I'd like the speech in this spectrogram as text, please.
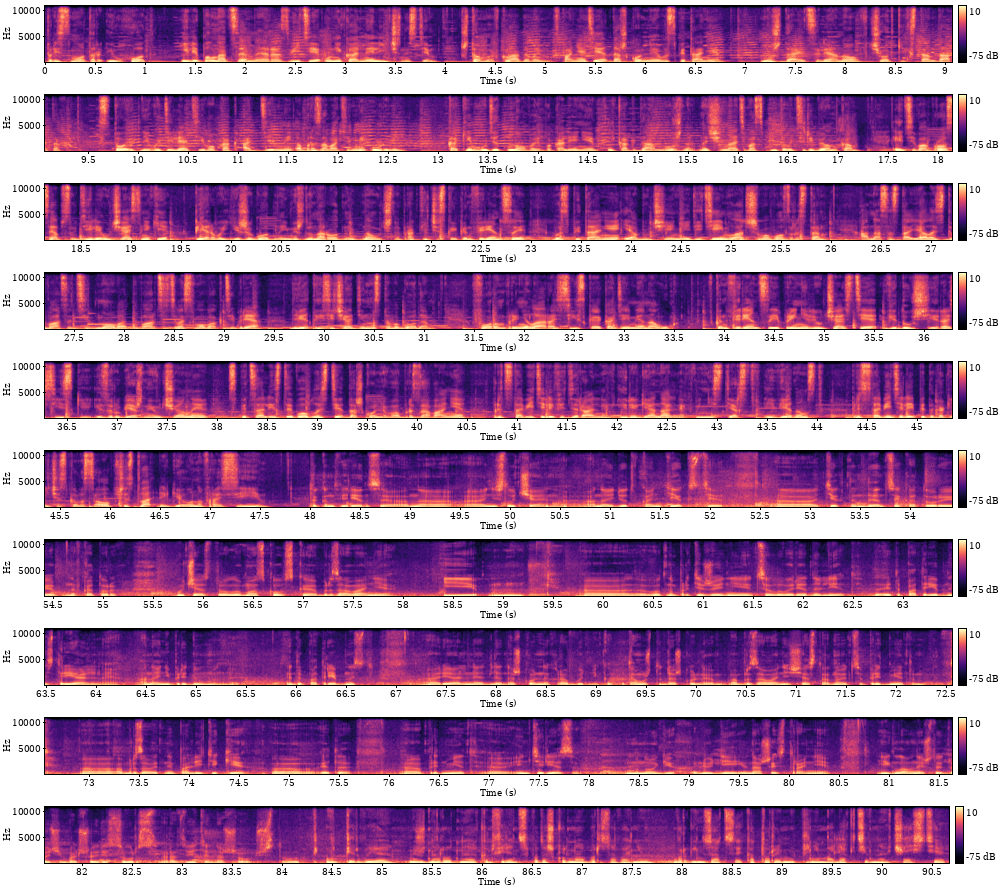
Присмотр и уход или полноценное развитие уникальной личности? Что мы вкладываем в понятие «дошкольное воспитание»? Нуждается ли оно в четких стандартах? Стоит ли выделять его как отдельный образовательный уровень? Каким будет новое поколение и когда нужно начинать воспитывать ребенка? Эти вопросы обсудили участники первой ежегодной международной научно-практической конференции «Воспитание и обучение детей младшего возраста». Она состоялась 27-28 октября 2011 года. Форум приняла Российская академия наук – в конференции приняли участие ведущие российские и зарубежные ученые, специалисты в области дошкольного образования, представители федеральных и региональных министерств и ведомств, представители педагогического сообщества регионов России. Эта конференция, она а, не случайна. Она идет в контексте э, тех тенденций, которые, в которых участвовало московское образование и Э, вот на протяжении целого ряда лет. Это потребность реальная, она не придуманная. Это потребность а, реальная для дошкольных работников, потому что дошкольное образование сейчас становится предметом а, образовательной политики. А, это предмет интересов многих людей в нашей стране. И главное, что это очень большой ресурс развития нашего общества. Вот первая международная конференция по дошкольному образованию, в организации которой мы принимали активное участие,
